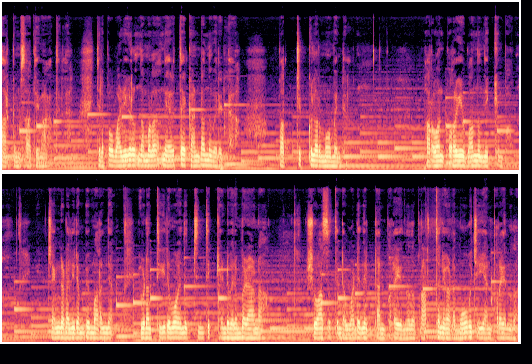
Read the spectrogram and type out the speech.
ആർക്കും സാധ്യമാകത്തില്ല. ചിലപ്പോൾ വഴികൾ നമ്മൾ നേരത്തെ കണ്ടെന്ന് വരില്ല. പർട്ടിക്കുലർ മൂമെന്റിൽ പറവൻ പുറകെ വന്ന് നിൽക്കുമ്പോൾ ചെങ്കടലിരമ്പി മറിഞ്ഞ് ഇവിടെ തീരുമോ എന്ന് ചിന്തിക്കേണ്ടി വരുമ്പോഴാണ് ശ്വാസത്തിന്റെ വടി നീട്ടാൻ പറയുന്നത് പ്രാർത്ഥനയോടെ മൂവ് ചെയ്യാൻ പറയുന്നത്.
